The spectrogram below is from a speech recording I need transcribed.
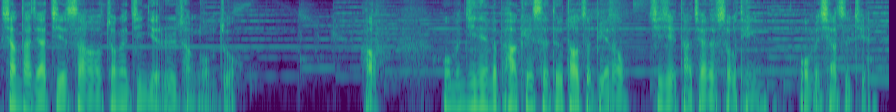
向大家介绍专案经理的日常工作。好，我们今天的 podcast 就到这边喽，谢谢大家的收听，我们下次见。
